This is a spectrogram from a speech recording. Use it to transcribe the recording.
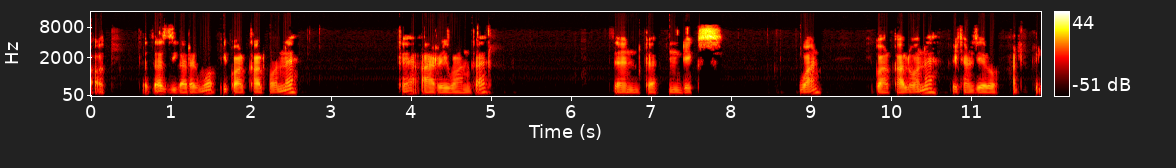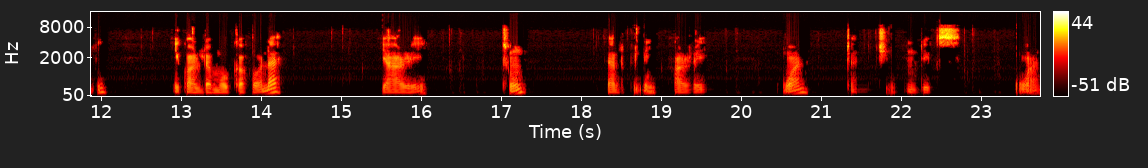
okay ከዛ እዚህ ጋር ደግሞ ኢኳል ካልሆነ ከአሬ ዋን ጋር ዘን ከኢንዴክስ ዋን ኢኳል ካልሆነ ሪተርን ዜሮ አድርግልኝ። ኢኳል ደግሞ ከሆነ የአሬ ቱን አድርግልኝ አሬ ዋን ደንቺ ኢንዴክስ ዋን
